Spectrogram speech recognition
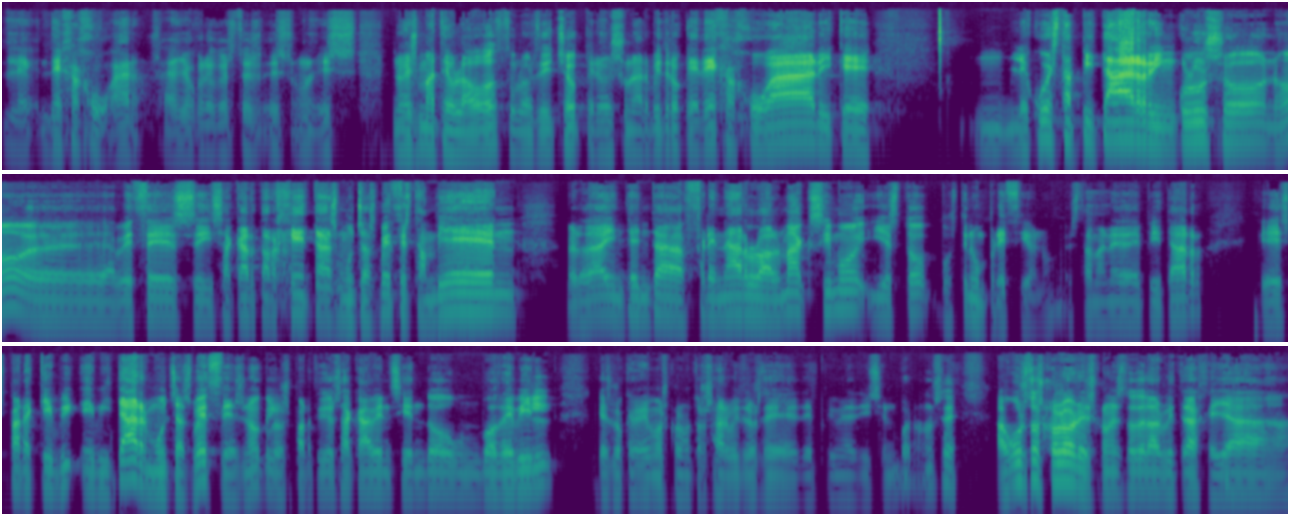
le deja jugar. O sea, yo creo que esto es, es es- no es Mateo Laoz, tú lo has dicho, pero es un árbitro que deja jugar y que le cuesta pitar incluso, ¿no? Eh, a veces y sacar tarjetas muchas veces también, ¿verdad? Intenta frenarlo al máximo y esto pues tiene un precio, ¿no? Esta manera de pitar es para que evi- evitar muchas veces, ¿no? Que los partidos acaben siendo un vodevil, que es lo que vemos con otros árbitros de, primera división. Bueno, no sé, a gustos colores con esto del arbitraje, ya,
